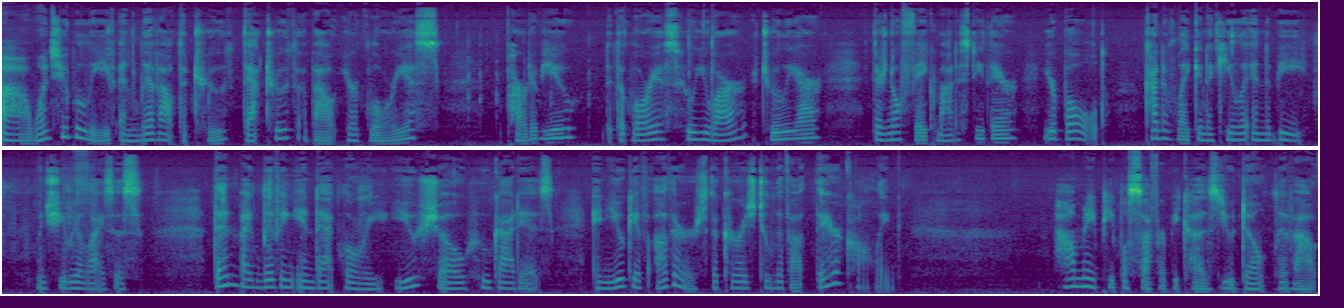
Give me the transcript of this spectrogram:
Uh, once you believe and live out the truth, that truth about your glorious part of you, the glorious who you are, truly are, there's no fake modesty there. You're bold kind of like in Akeelah and the Bee when she realizes. Then, by living in that glory, you show who God is, and you give others the courage to live out their calling. How many people suffer because you don't live out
